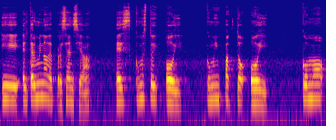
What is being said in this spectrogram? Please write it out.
Y el término de presencia es cómo estoy hoy, cómo impacto hoy, cómo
